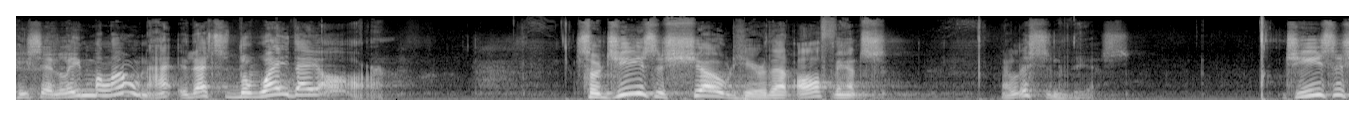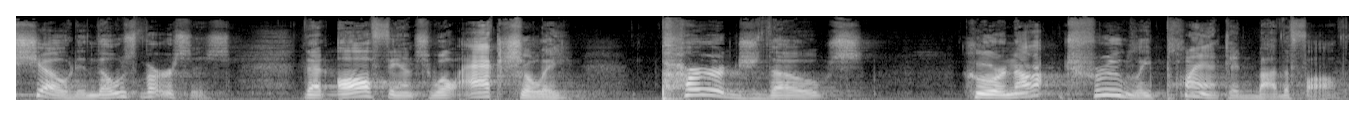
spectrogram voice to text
He said, leave them alone. I, that's the way they are. So Jesus showed here that offense. Now, listen to this. Jesus showed in those verses that offense will actually purge those who are not truly planted by the Father.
